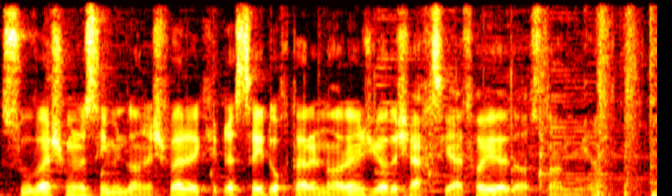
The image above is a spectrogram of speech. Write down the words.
سووشون سیمین دانشوره که قصه دختر نارنج یاد شخصیت های داستان میاد.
